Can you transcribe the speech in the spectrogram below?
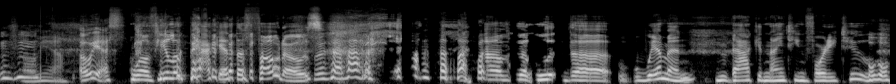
Mhm. Oh yeah. Oh yes. Well, if you look back at the photos, of the, the women back in 1942, Oh.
